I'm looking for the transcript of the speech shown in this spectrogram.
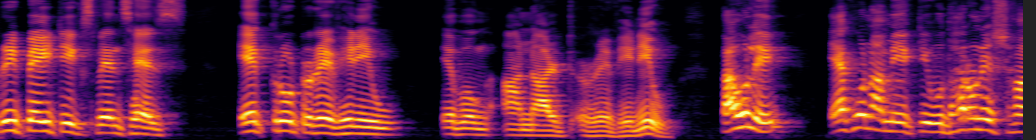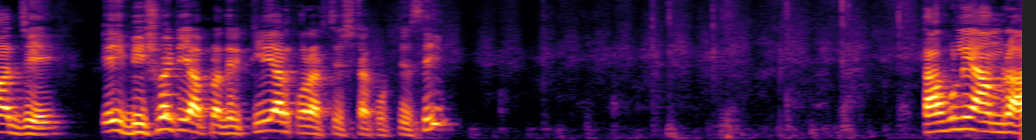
prepaid expenses accrued revenue এবং আনআর্ট রেভিনিউ তাহলে এখন আমি একটি উদাহরণের সাহায্যে এই বিষয়টি আপনাদের ক্লিয়ার করার চেষ্টা করতেছি। তাহলে আমরা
